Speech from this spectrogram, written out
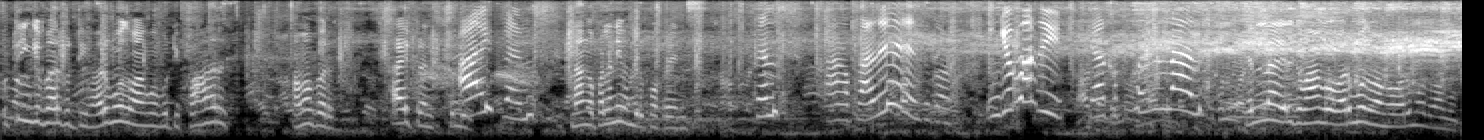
குட்டி இங்கே பாரு குட்டி. வரும்போது வாங்குவோம் குட்டி. பாரு. ஆமாம் பாரு. ஹாய் ஃப்ரெண்ட்ஸ் சொல்லு. ஹாய் ஃப்ரெண்ட்ஸ் நாங்கள் பழனி வந்திருக்கோம் ஃப்ரெண்ட்ஸ் இருக்கு எல்லாம் இருக்குது வாங்குவோம் வரும்போது வாங்குவோம் வரும்போது வாங்குவோம்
